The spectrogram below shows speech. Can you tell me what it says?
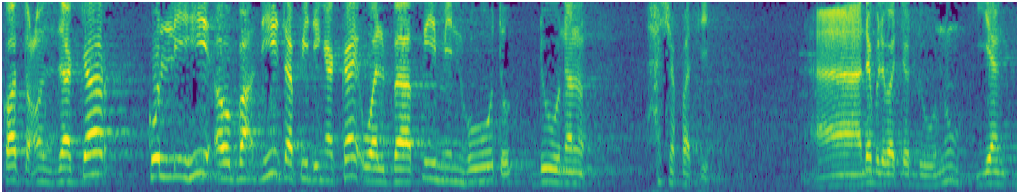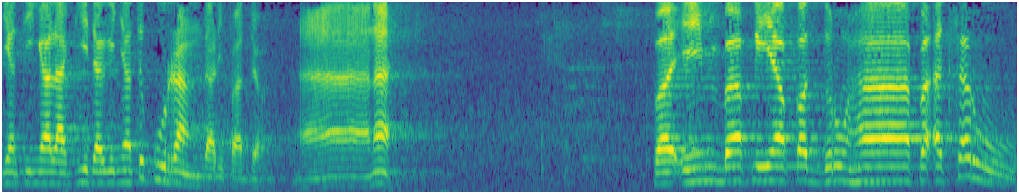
qat'u zakar kullihi aw ba'dihi tapi dengan kai wal baqi minhu tu dunal hasyafati. Ha dia boleh baca dunu. Yang yang tinggal lagi darinya tu kurang daripada. Ha nah. Fa in baqiya qadruha fa aktsaru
